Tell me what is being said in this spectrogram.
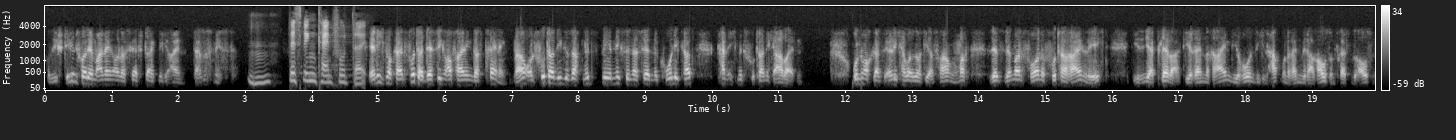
und Sie stehen vor dem Anhänger und das Pferd steigt nicht ein, das ist Mist. Mhm. Deswegen kein Futter. Ja, nicht nur kein Futter, deswegen auch vor allen Dingen das Training. Ne? Und Futter, wie gesagt, nützt mir nichts, wenn das Pferd eine Kolik hat, kann ich mit Futter nicht arbeiten. Und auch ganz ehrlich, habe ich auch die Erfahrung gemacht, selbst wenn man vorne Futter reinlegt, die sind ja clever, die rennen rein, die holen sich einen Happen und rennen wieder raus und fressen draußen.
